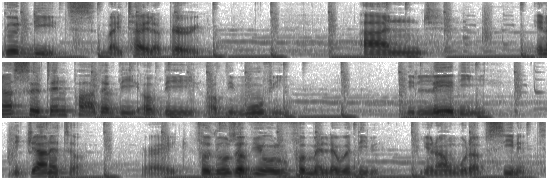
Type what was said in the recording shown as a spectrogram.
Good Deeds by Tyler Perry. And in a certain part of the of the of the movie, the lady, the janitor, right? For those of you all who are familiar with the, you know, would have seen it,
